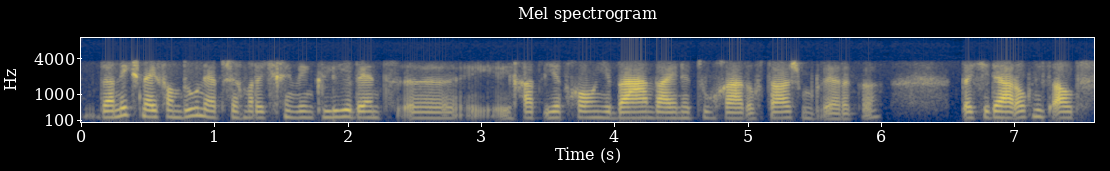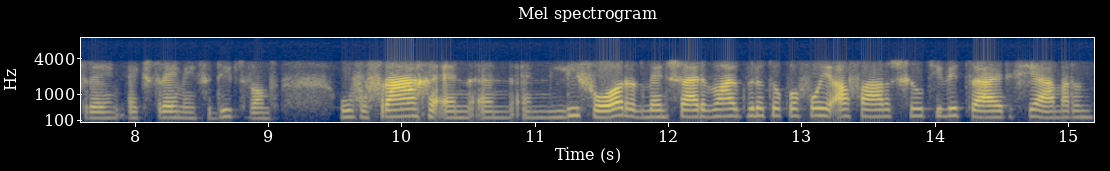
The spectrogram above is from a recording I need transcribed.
daar niks mee van doen hebt, zeg maar dat je geen winkelier bent, uh, je, gaat, je hebt gewoon je baan waar je naartoe gaat of thuis moet werken, dat je daar ook niet al te extreem, in verdiept. Want hoeveel vragen en, en, en lief hoor, dat mensen zeiden, maar ik wil het ook wel voor je afhalen, scheelt je weer tijd. Ik zei, ja, maar dan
